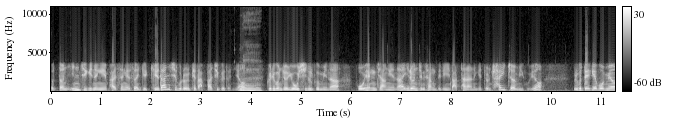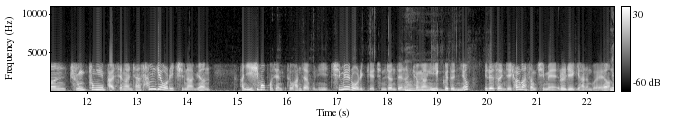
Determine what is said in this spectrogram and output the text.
어떤 인지 기능이 발생해서 이게 계단식으로 이렇게 나빠지거든요. 네. 그리고 이제 요실금이나 보행 장애나 이런 증상들이 나타나는 게 좀 차이점이고요. 그리고 대개 보면 중풍이 발생한 지 한 3개월이 지나면 한 25% 환자분이 치매로 이렇게 진전되는 아. 경향이 있거든요. 이래서 이제 혈관성 치매를 얘기하는 거예요. 네.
